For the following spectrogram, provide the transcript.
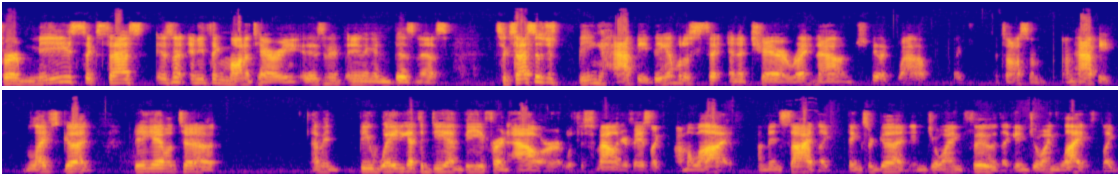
For me, success isn't anything monetary. It isn't anything in business. Success is just being happy, being able to sit in a chair right now and just be like, wow, like it's awesome. I'm happy. Life's good. Being able to, I mean, be waiting at the DMV for an hour with a smile on your face, like I'm alive. I'm inside. Like things are good. Enjoying food, like enjoying life, like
